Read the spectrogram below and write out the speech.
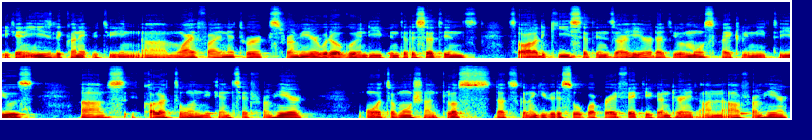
You can easily connect between um, Wi-Fi networks from here without going deep into the settings. So all of the key settings are here that you'll most likely need to use. Um, color tone you can set from here auto motion plus that's going to give you the soap opera effect. You can turn it on and off from here.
